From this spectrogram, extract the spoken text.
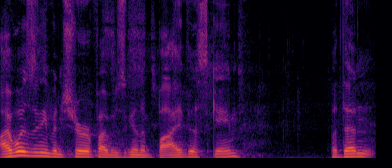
I wasn't even sure if I was going to buy this game. But then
